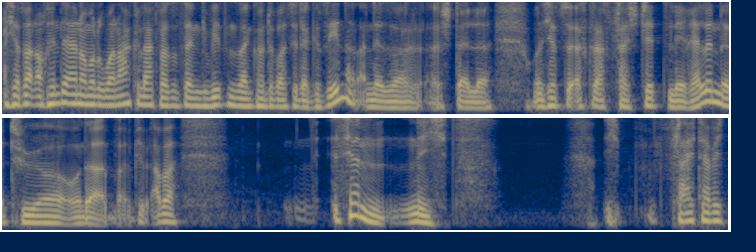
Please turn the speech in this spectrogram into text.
Ich habe dann auch hinterher nochmal drüber nachgedacht, was es denn gewesen sein könnte, was sie da gesehen hat an dieser äh, Stelle. Und ich habe zuerst gedacht, vielleicht steht Lirel in der Tür oder, aber ist ja nichts. Ich, vielleicht habe ich,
